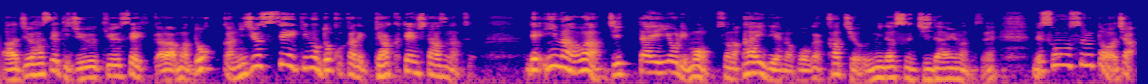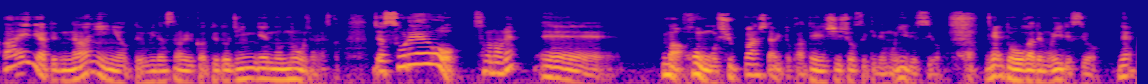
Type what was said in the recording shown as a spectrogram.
18世紀、19世紀から、まあ、どっか20世紀のどこかで逆転したはずなんですよ。で、今は実体よりも、そのアイディアの方が価値を生み出す時代なんですね。で、そうすると、じゃあアイディアって何によって生み出されるかというと人間の脳じゃないですか。じゃあそれを、そのね、えー、まあ本を出版したりとか、電子書籍でもいいですよ。ね、動画でもいいですよ。ね。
